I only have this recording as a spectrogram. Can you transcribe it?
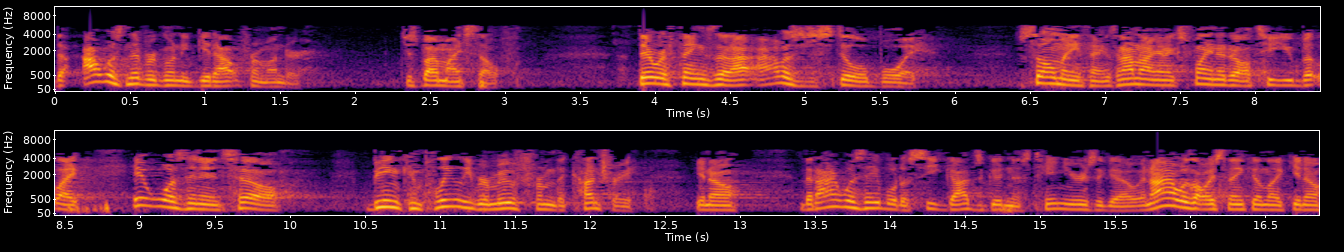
that I was never going to get out from under, just by myself. There were things that I, I was just still a boy. So many things, and I'm not going to explain it all to you, but like, it wasn't until being completely removed from the country, you know, that I was able to see God's goodness 10 years ago. And I was always thinking like, you know,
